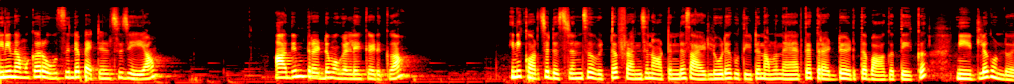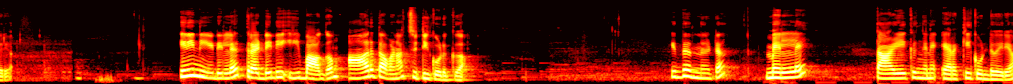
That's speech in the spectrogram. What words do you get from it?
ഇനി നമുക്ക് റോസിന്റെ പെറ്റൽസ് ചെയ്യാം. ആദ്യം ത്രെഡ് മുകളിലേക്ക് എടുക്കുക. ഇനി കുറച്ച് ഡിസ്റ്റൻസ് വിട്ട് ഫ്രഞ്ച് നോട്ടിന്റെ സൈഡിലൂടെ കുത്തിയിട്ട് നമ്മൾ നേരത്തെ ത്രെഡ് എടുത്ത ഭാഗത്തേക്ക് നീഡിൽ കൊണ്ടുവരിക. ഇനി നീഡിൽ ത്രെഡിന്റെ ഈ ഭാഗം ആറ് തവണ ചുറ്റി കൊടുക്കുക. ഇത് എന്നിട്ട് മെല്ലെ താഴേക്ക് ഇങ്ങനെ ഇറക്കി കൊണ്ടുവരിക.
